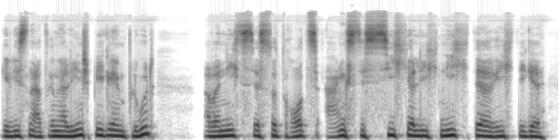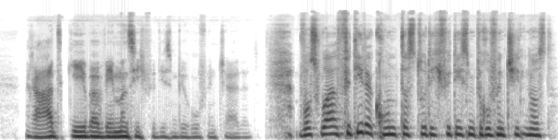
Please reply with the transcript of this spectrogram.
gewissen Adrenalinspiegel im Blut. Aber nichtsdestotrotz, Angst ist sicherlich nicht der richtige Ratgeber, wenn man sich für diesen Beruf entscheidet. Was war für dich der Grund, dass du dich für diesen Beruf entschieden hast?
